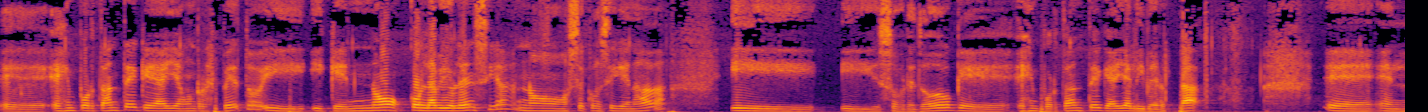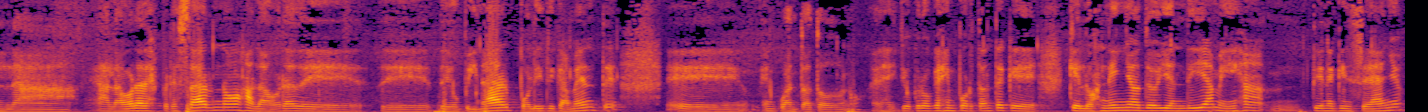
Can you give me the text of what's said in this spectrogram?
eh, es importante que haya un respeto y, que no con la violencia no se consigue nada y, sobre todo que es importante que haya libertad eh, en la, a la hora de expresarnos, a la hora de, de opinar políticamente. Eh, en cuanto a todo. ¿no? yo creo que es importante que, que los niños de hoy en día, mi hija mm, tiene 15 años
